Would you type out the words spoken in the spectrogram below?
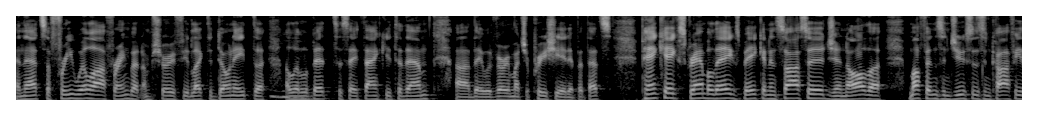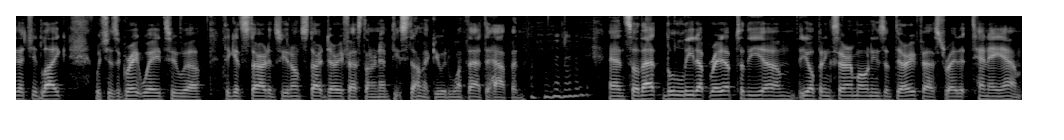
and that's a free will offering, but I'm sure if you'd like to donate uh, a little bit to say thank you to them, uh, they would very much appreciate it. But that's pancakes, scrambled eggs, bacon and sausage, and all the muffins and juices and coffee that you'd like, which is a great way to, uh, to get started so you don't start Derry Fest on an empty stomach. You would want that to happen. and so that will lead up right up to the, um, the opening ceremonies of Derry Fest right at 10 a.m.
